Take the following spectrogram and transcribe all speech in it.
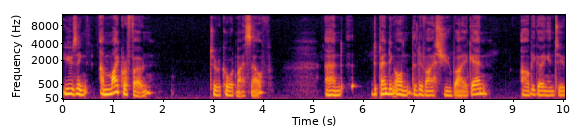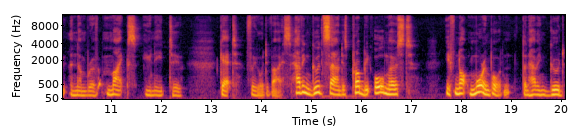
using a microphone to record myself and depending on the device you buy again I'll be going into the number of mics you need to get for your device. Having good sound is probably almost, if not more important, than having good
